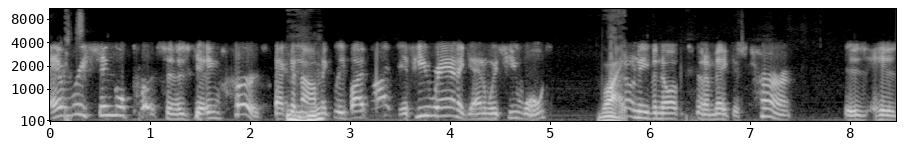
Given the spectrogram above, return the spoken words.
Every single person is getting hurt economically by Biden. If he ran again, which he won't, I don't even know if it's going to make his turn. His, his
